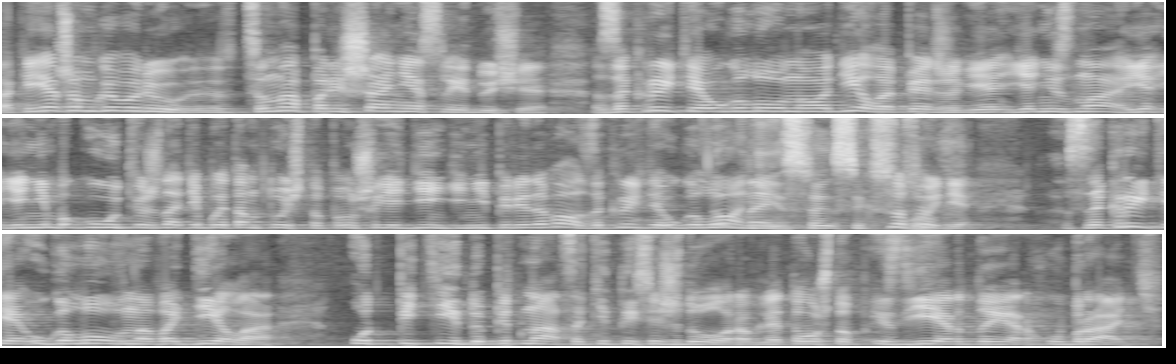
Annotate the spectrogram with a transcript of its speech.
Так я же вам говорю, цена порешания следующая. Закрытие уголовного дела, опять же, я, я не знаю, я, я не могу утверждать об этом точно, потому что я деньги не передавал. Закрытие уголовного Ну, они с- с их Ну, слов. смотрите, закрытие уголовного дела от 5 до 15 тысяч долларов для того, чтобы из ЕРДР убрать,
